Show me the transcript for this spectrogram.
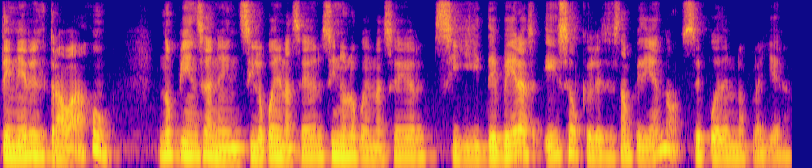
tener el trabajo, no piensan en si lo pueden hacer, si no lo pueden hacer, si de veras eso que les están pidiendo se puede en una playera.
